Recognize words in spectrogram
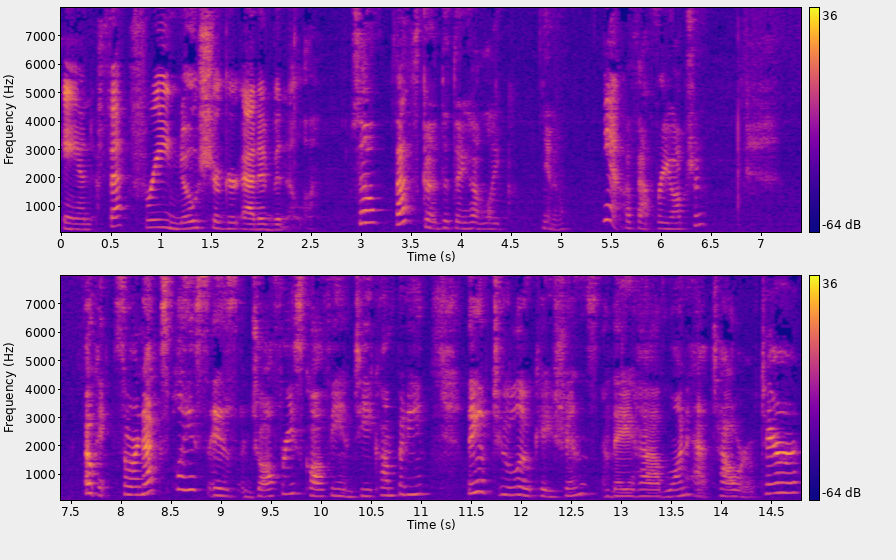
and fat free, no sugar added vanilla. So that's good that they have, like, you know, yeah, a fat free option. Okay, so our next place is Joffrey's Coffee and Tea Company. They have two locations. They have one at Tower of Terror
